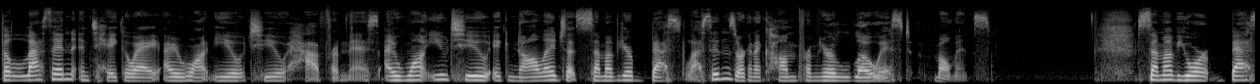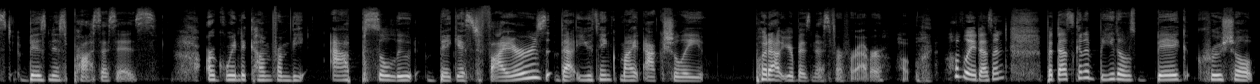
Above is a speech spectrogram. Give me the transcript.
the lesson and takeaway I want you to have from this, I want you to acknowledge that some of your best lessons are going to come from your lowest moments. Some of your best business processes are going to come from the absolute biggest fires that you think might actually put out your business for forever. Hopefully it doesn't, but that's going to be those big, crucial,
